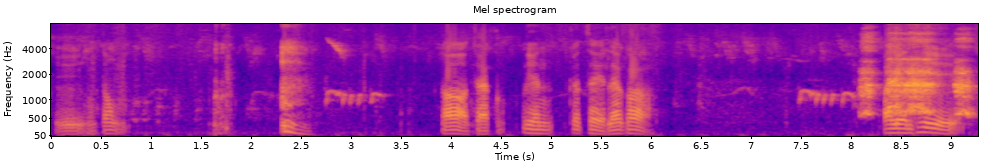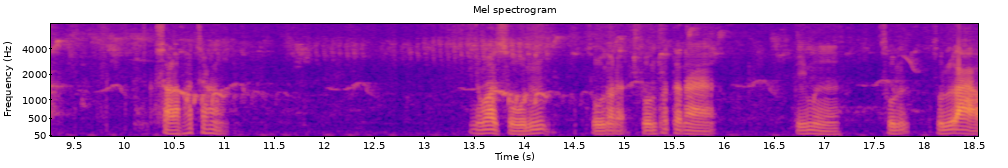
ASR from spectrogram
คือมันต้องก็จากเรียนเกษตรแล้วก็ไปเรียนที่สารพัดช่าง หรือว่าศูนย์ศูนย์อะไรศูนย์พัฒนาฝีมือศูนย์ศูนย์ลาว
